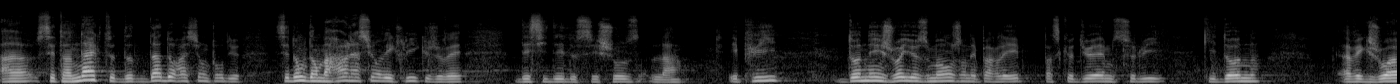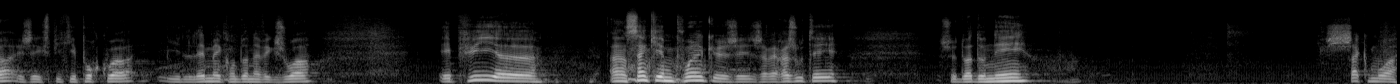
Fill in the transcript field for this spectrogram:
à. C'est un acte d'adoration pour Dieu. C'est donc dans ma relation avec lui que je vais décider de ces choses-là. Et puis, donner joyeusement, j'en ai parlé, parce que Dieu aime celui qui donne avec joie, j'ai expliqué pourquoi il aimait qu'on donne avec joie. Et puis, euh, un cinquième point que j'avais rajouté, je dois donner chaque mois.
